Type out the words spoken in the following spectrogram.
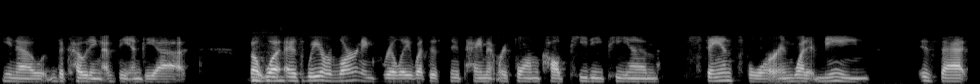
you know, the coding of the MDS. But mm-hmm. what, as we are learning really what this new payment reform called PDPM stands for and what it means, is that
